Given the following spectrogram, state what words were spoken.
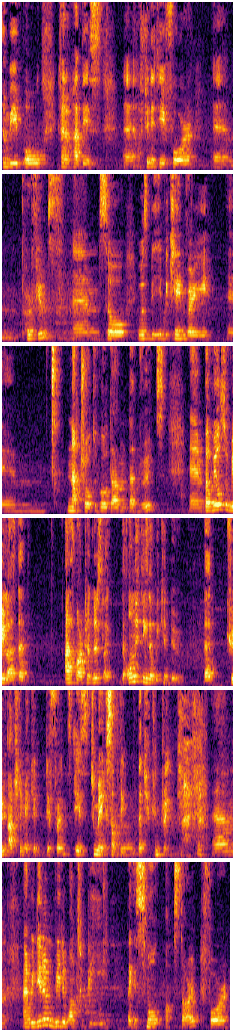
And we all kind of have this affinity for um, perfumes. Um, so it was it became very um, natural to go down that route. Um, but we also realized that as bartenders, like the only thing that we can do that could actually make a difference is to make something that you can drink. um, and we didn't really want to be like a small upstart for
